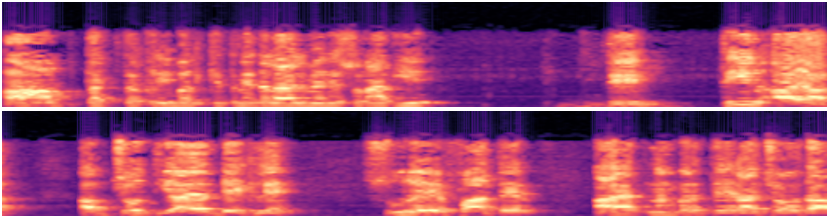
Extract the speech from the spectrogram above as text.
آپ تک تقریباً کتنے دلائل میں نے سنا دیے؟ تین۔ تین آیات۔ اب چوتھی آیت دیکھ لیں۔ سورہ فاتر، آیت نمبر تیرہ چودہ۔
